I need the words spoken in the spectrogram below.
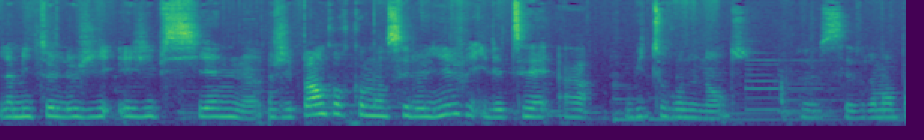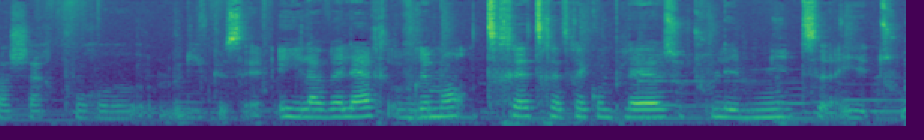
la mythologie égyptienne. J'ai pas encore commencé le livre, il était à 8,90€. Euh, c'est vraiment pas cher pour euh, le livre que c'est. Et il avait l'air vraiment très très très complet sur tous les mythes et tout,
